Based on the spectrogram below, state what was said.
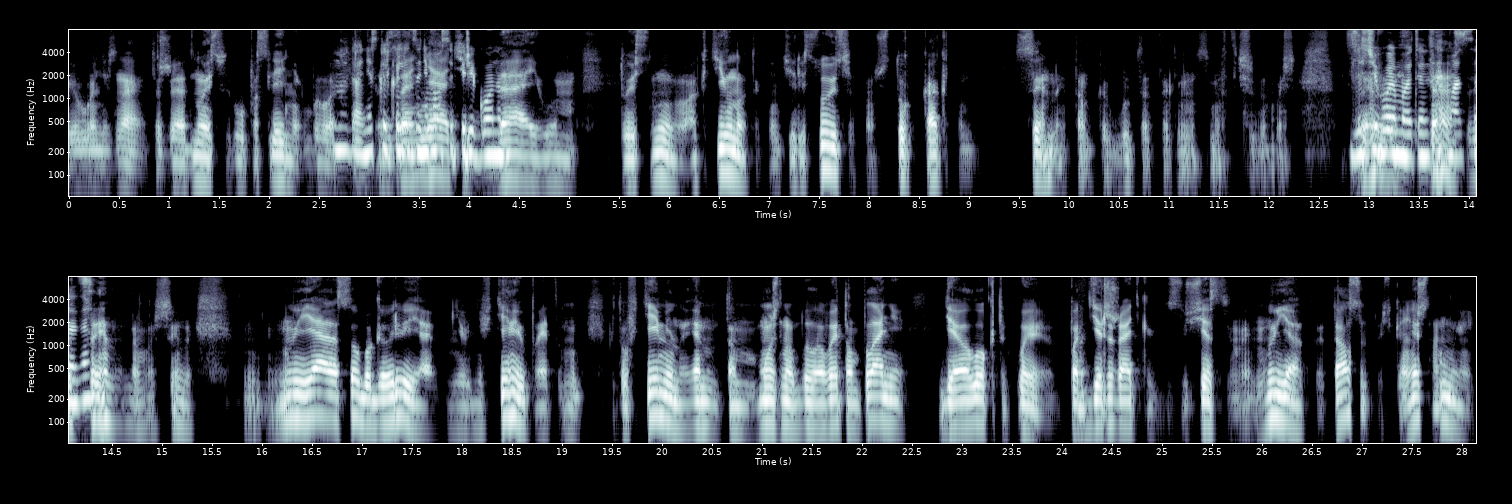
его, не знаю, это же одно из его последних было. Ну да, несколько занятий, лет занимался перегоном. Да, и он, то есть, ну, активно так интересуется, там, что, как там, цены, там, как будто так, ну, смотришь думаешь. Цены, Для чего ему эта информация, да? Цены на машины. Ну, я особо говорю, я не, не в теме, поэтому кто в теме, наверное, там можно было в этом плане диалог такой поддержать как бы существенно. Ну, я пытался, то есть, конечно, мы,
